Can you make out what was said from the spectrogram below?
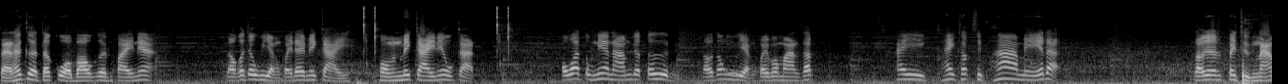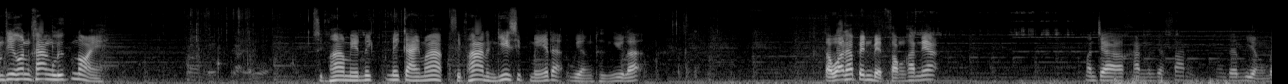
แต่ถ้าเกิดตะกั่วเบาเกินไปเนี่ย เราก็จะเหวี่ยงไปได้ไม่ไกล พอมันไม่ไกลเนี่ยโอกาส เพราะว่าตรงเนี้ยน้ำจะตื้น เราต้องเหวี่ยงไปประมาณสักให้ให้สักสิบห้าเมตรอะเราจะไปถึงน้ำที่ค่อนข้างลึกหน่อยสิบห้าเมตรไม่ไม่ไกลมากสิบห้าถึงยี่สิบเมตรอะเหวี่ยงถึงอยู่แล้ว แต่ว่าถ้าเป็นเบ็ดสองคันเนี้ยมันจะคันมันจะสั้น มันจะเบี่ยงไป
